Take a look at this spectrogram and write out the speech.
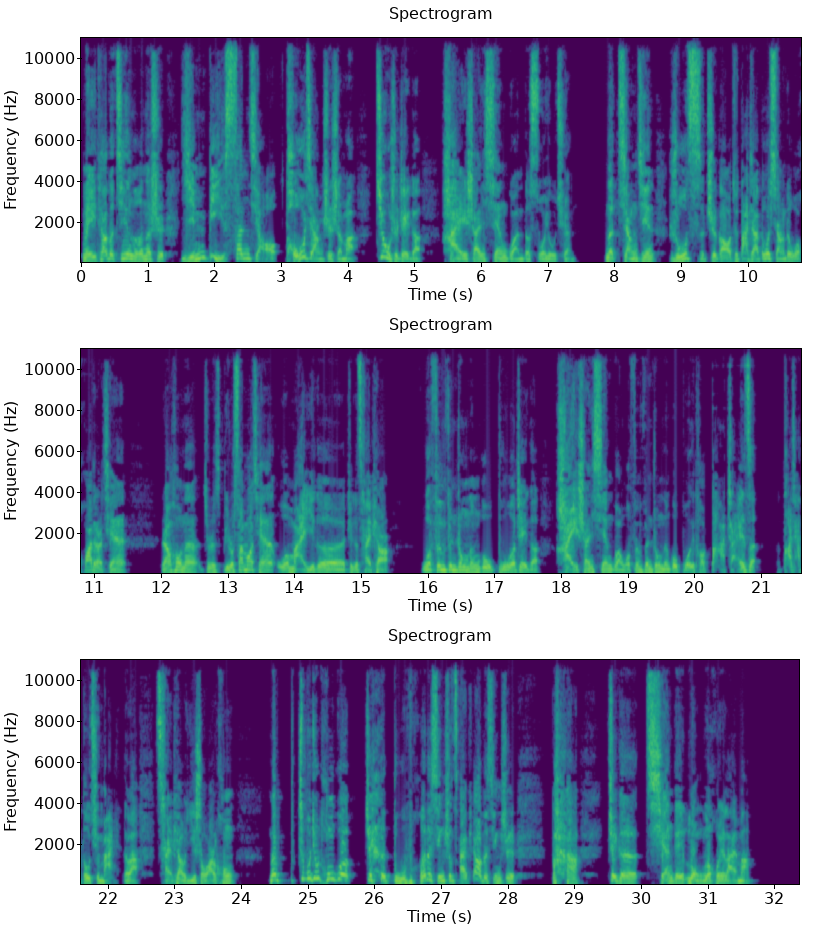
每条的金额呢是银币三角，头奖是什么？就是这个海山仙馆的所有权。那奖金如此之高，就大家都想着我花点钱，然后呢，就是比如三毛钱，我买一个这个彩票，我分分钟能够博这个海山仙馆，我分分钟能够博一套大宅子，大家都去买，对吧？彩票一售而空。那这不就通过这个赌博的形式、彩票的形式，把这个钱给拢了回来吗？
